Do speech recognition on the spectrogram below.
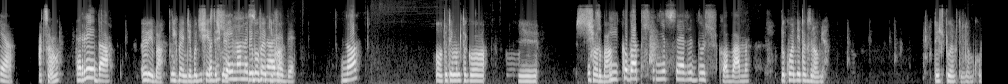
nie. A co? Ryba. Ryba. Niech będzie, bo dzisiaj Bo jesteśmy... dzisiaj mamy rybowa skina ekipa. ryby. No. O, tutaj mam tego... Yy, siorba. I Kuba przynie serduszko wam. Dokładnie tak zrobię. Tutaj już byłem w tym domku.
